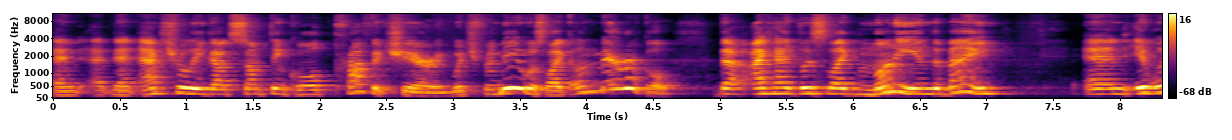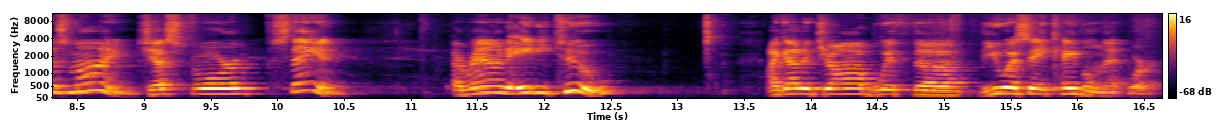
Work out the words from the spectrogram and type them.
and, and actually got something called profit sharing, which for me was like a miracle. That I had this like money in the bank, and it was mine just for staying. Around 82, I got a job with the USA Cable Network.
